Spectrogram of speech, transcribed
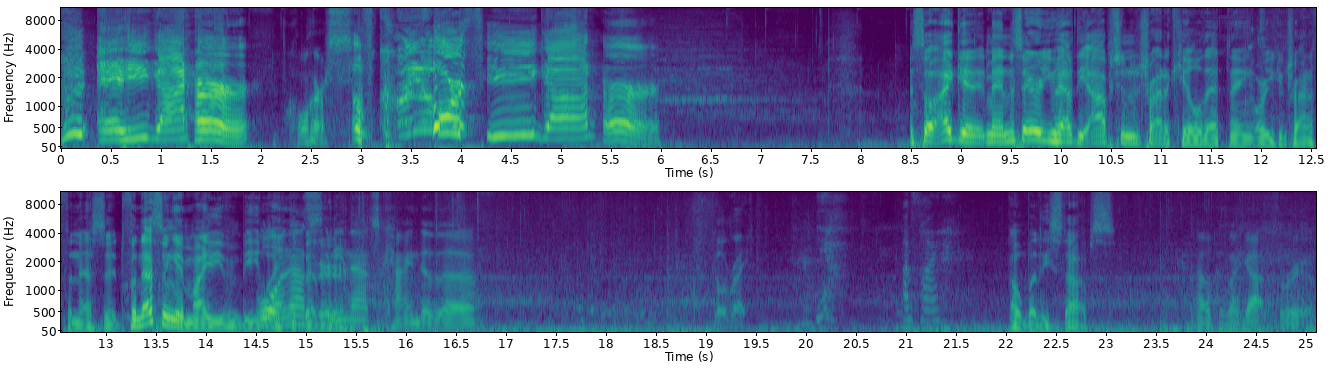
it. and he got her. Of course. Of course, he got her. So I get it, man. This area, you have the option to try to kill that thing, or you can try to finesse it. Finessing it might even be well, like and the that's, better. I mean, that's kind of the. Go right. Yeah, I'm fine. oh, but he stops. Oh, because I got through.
